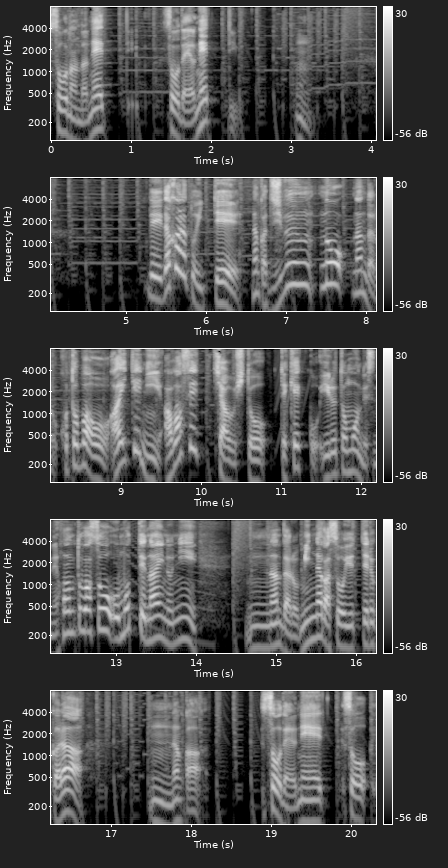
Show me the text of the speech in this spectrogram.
そうなんだねっていう。そうだよねっていう。うん。でだからといってなんか自分のなんだろう言葉を相手に合わせちゃう人って結構いると思うんですね。本当はそう思ってないのになんだろうみんながそう言ってるからうんなんかそうだよねそう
